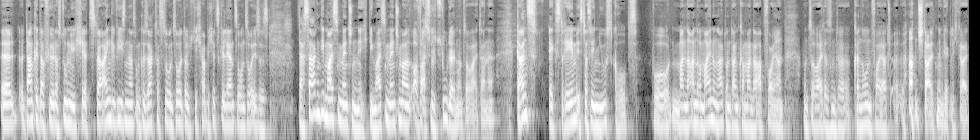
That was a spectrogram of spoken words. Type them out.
Äh, danke dafür, dass du mich jetzt da eingewiesen hast und gesagt hast, so und so, durch dich habe ich jetzt gelernt, so und so ist es. Das sagen die meisten Menschen nicht. Die meisten Menschen machen, oh, was willst du denn und so weiter. Ne? Ganz extrem ist das in Newsgroups wo man eine andere Meinung hat und dann kann man da abfeuern und so weiter. Das sind äh, Kanonenfeueranstalten in Wirklichkeit.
